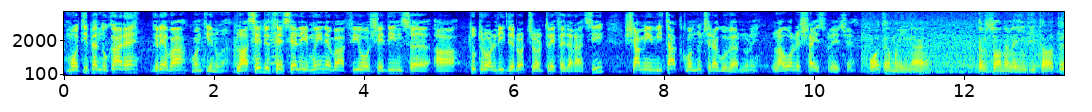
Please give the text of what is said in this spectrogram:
motiv pentru care greva continuă. La sediul FSL mâine va fi o ședință a tuturor liderilor celor trei federații și am invitat conducerea guvernului la orele 16. Poate mâine persoanele invitate,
